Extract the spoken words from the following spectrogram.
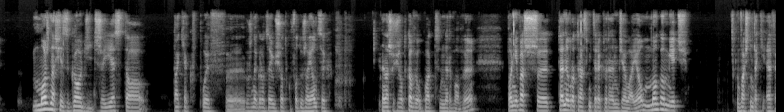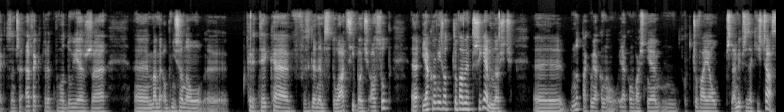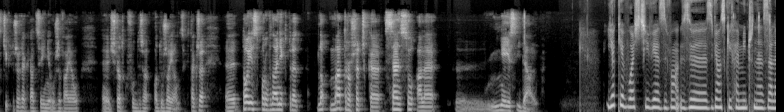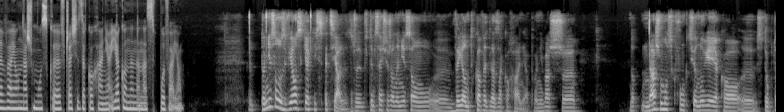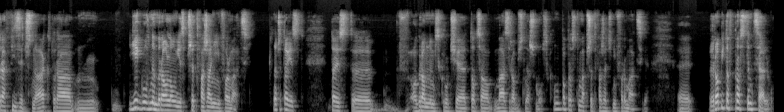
można się zgodzić, że jest to tak jak wpływ e, różnego rodzaju środków odurzających na nasz środkowy układ nerwowy, ponieważ e, te neurotransmitery, które nam działają, mogą mieć właśnie taki efekt, to znaczy efekt, który powoduje, że mamy obniżoną krytykę względem sytuacji bądź osób, e, jak również odczuwamy przyjemność, e, no taką, jaką, jaką właśnie mm, odczuwają przynajmniej przez jakiś czas ci, którzy rekreacyjnie używają e, środków odurzających. Także to jest porównanie, które no, ma troszeczkę sensu, ale nie jest idealne. Jakie właściwie związki chemiczne zalewają nasz mózg w czasie zakochania? Jak one na nas wpływają? To nie są związki jakieś specjalne, znaczy w tym sensie, że one nie są e, wyjątkowe dla zakochania, ponieważ e, no, nasz mózg funkcjonuje jako e, struktura fizyczna, która mm, jej głównym rolą jest przetwarzanie informacji. Znaczy to jest, to jest w ogromnym skrócie to, co ma zrobić nasz mózg. On po prostu ma przetwarzać informacje. Robi to w prostym celu.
